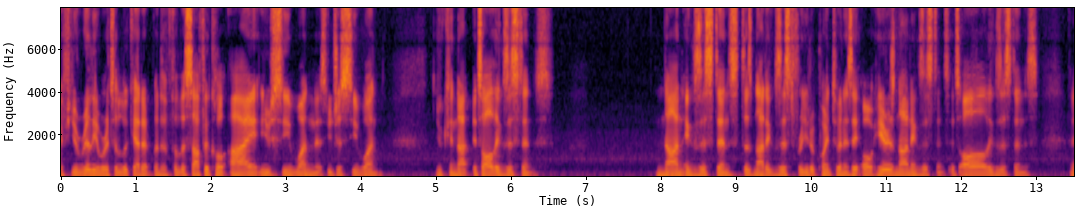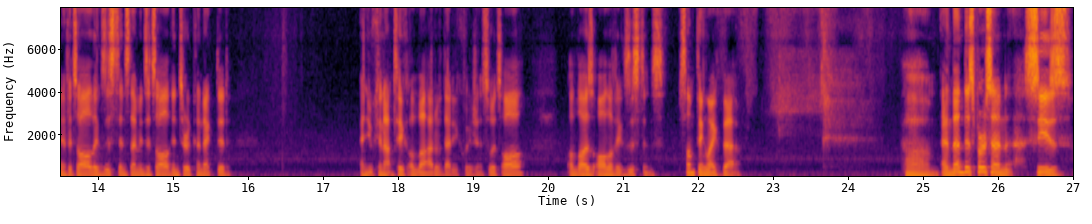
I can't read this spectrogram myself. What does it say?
if you really were to look at it with a philosophical eye, you see oneness. You just see one. You cannot, it's all existence. Non existence does not exist for you to point to it and say, oh, here's non existence. It's all existence. And if it's all existence, that means it's all interconnected. And you cannot take Allah out of that equation. So it's all, Allah is all of existence. Something like that. Um, and then this person sees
